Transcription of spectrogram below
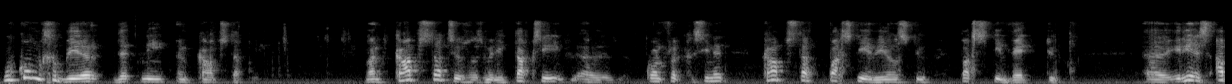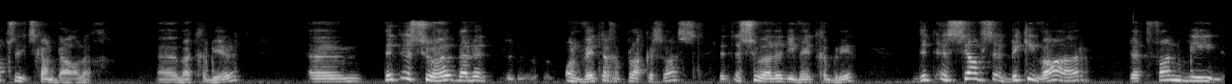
hoekom gebeur dit nie in Kaapstad nie? Want Kaapstad, soos ons met die taxi uh konflik gesien het, Kaapstad pas die reëls toe, pas die wet toe. Uh hierdie is absoluut skandalig uh wat gebeur het. Ehm um, dit is so dat dit onwettige plakkers was. Dit is so hulle die wet gebreek. Dit is selfs 'n bietjie waar dat van die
